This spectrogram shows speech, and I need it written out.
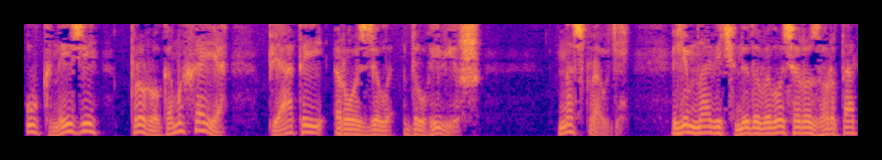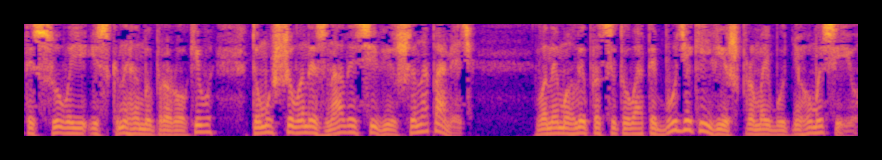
у книзі пророка Михея, п'ятий розділ, другий вірш. Насправді, їм навіть не довелося розгортати сувої із книгами пророків, тому що вони знали ці вірші на пам'ять. Вони могли процитувати будь-який вірш про майбутнього Месію.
